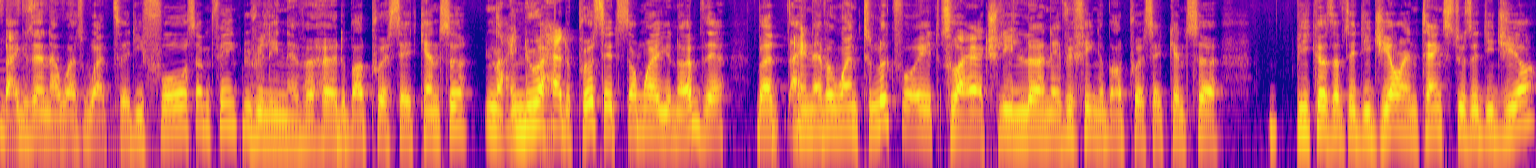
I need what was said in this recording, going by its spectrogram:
Back then I was, what, 34 something? Really never heard about prostate cancer. I knew I had a prostate somewhere, you know, up there, but I never went to look for it. So I actually learned everything about prostate cancer because of the DGR and thanks to the DGR.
